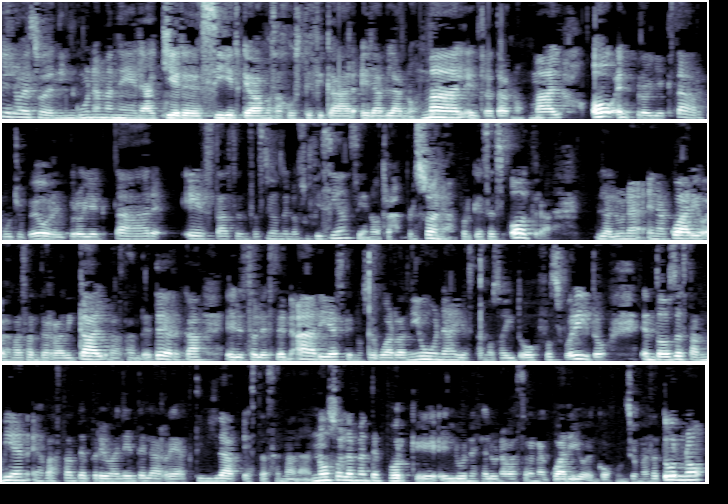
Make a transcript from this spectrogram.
Pero eso de ninguna manera quiere decir que vamos a justificar el hablarnos mal, el tratarnos mal o el proyectar, mucho peor, el proyectar esta sensación de no suficiencia en otras personas, porque esa es otra. La luna en Acuario es bastante radical, bastante terca, el sol es en Aries, que no se guarda ni una y estamos ahí todos fosforito. Entonces también es bastante prevalente la reactividad esta semana, no solamente porque el lunes la luna va a estar en Acuario en conjunción a Saturno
